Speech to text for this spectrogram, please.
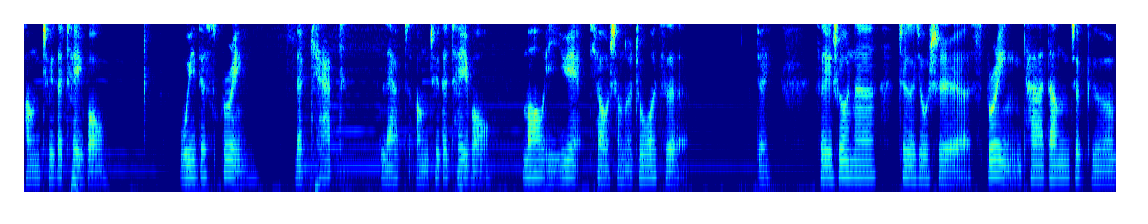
onto the table. With the spring, the cat leapt onto the table. 猫一跃跳上了桌子。对，所以说呢，这个就是 spring 它当这个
